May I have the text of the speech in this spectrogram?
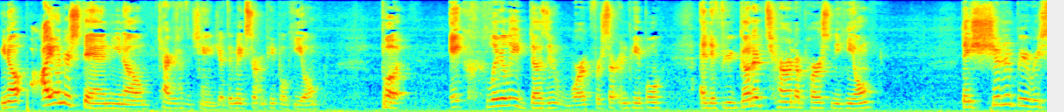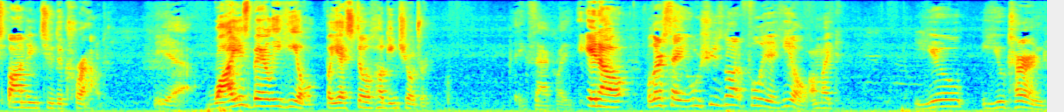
You know, I understand. You know, characters have to change. You have to make certain people heal, but it clearly doesn't work for certain people. And if you're gonna turn a person heel, they shouldn't be responding to the crowd. Yeah, Why is Bayley heel, but yet still hugging children? exactly. You know, Well, they're saying, "Oh, she's not fully a heel." I'm like, you you turned.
